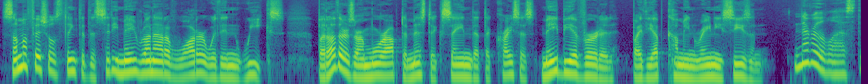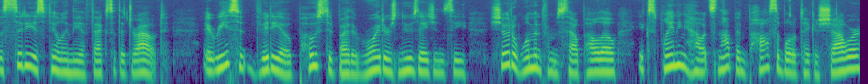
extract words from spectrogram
Some officials think that the city may run out of water within weeks, but others are more optimistic, saying that the crisis may be averted by the upcoming rainy season. Nevertheless, the city is feeling the effects of the drought. A recent video posted by the Reuters news agency showed a woman from Sao Paulo explaining how it's not been possible to take a shower,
